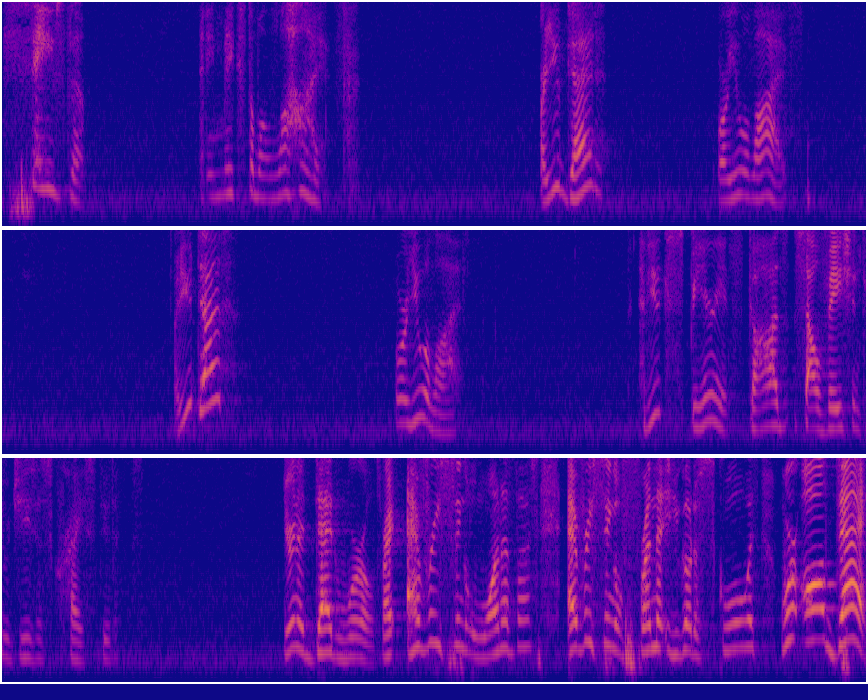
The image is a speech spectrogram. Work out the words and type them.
saves them and He makes them alive. Are you dead or are you alive? Are you dead or are you alive? Have you experienced God's salvation through Jesus Christ, students? You're in a dead world, right? Every single one of us, every single friend that you go to school with, we're all dead.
